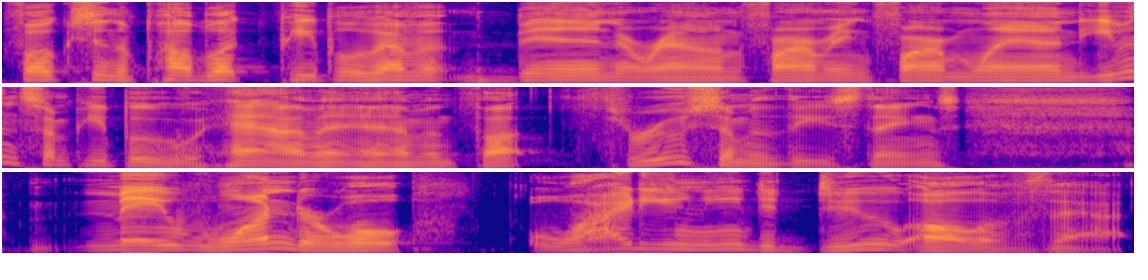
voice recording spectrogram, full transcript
folks in the public, people who haven't been around farming, farmland, even some people who have and haven't thought through some of these things, may wonder, well, why do you need to do all of that?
